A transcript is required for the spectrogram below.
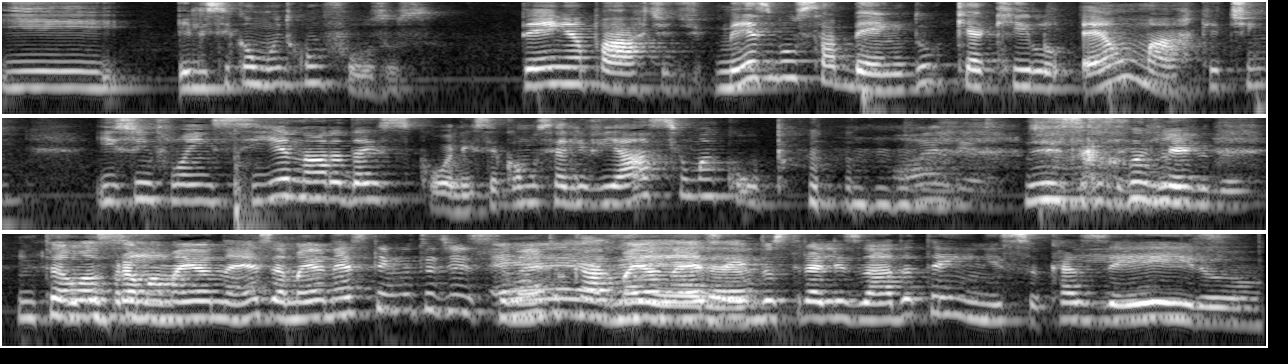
E eles ficam muito confusos. Tem a parte de, mesmo sabendo que aquilo é um marketing, isso influencia na hora da escolha. Isso é como se aliviasse uma culpa Olha. de escolher. Então, Vou comprar assim, uma maionese. A maionese tem muito disso, É, né? muito A caseira. maionese industrializada tem isso, caseiro.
